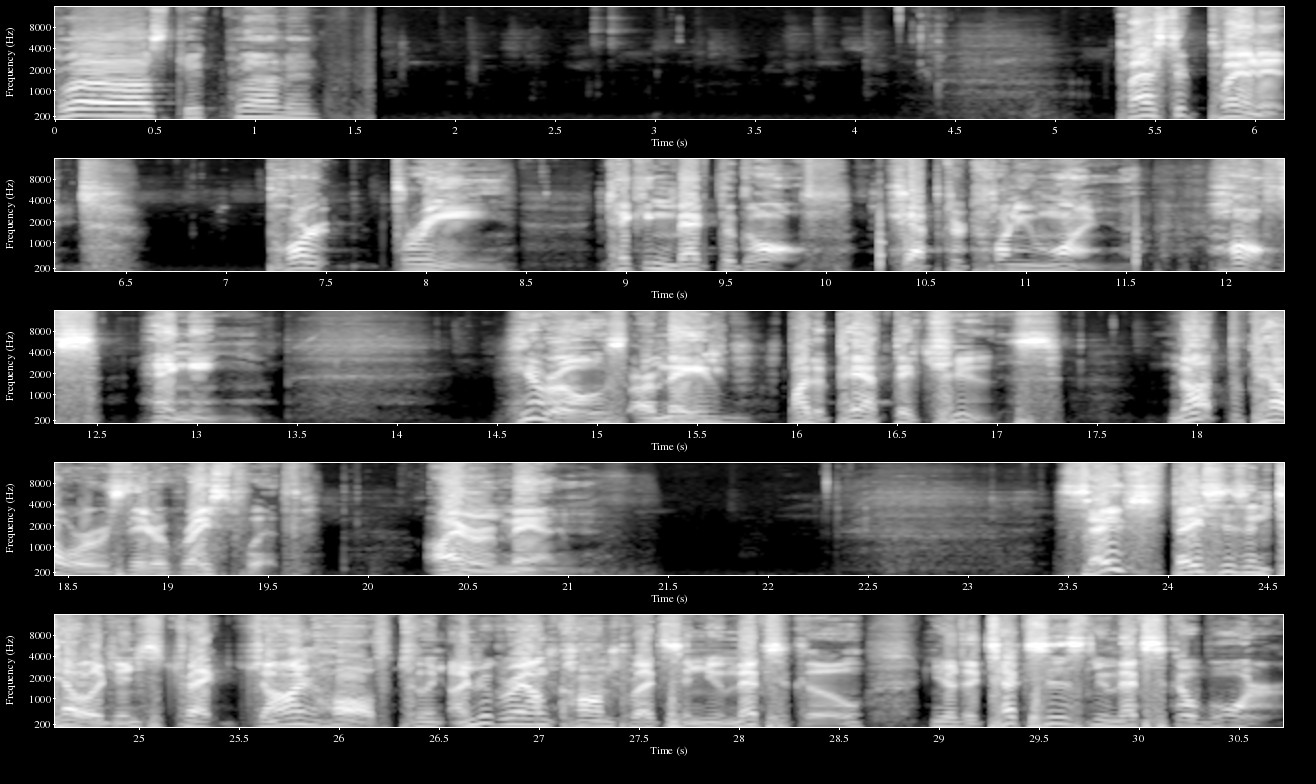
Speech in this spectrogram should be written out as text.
Plastic Planet. Plastic Planet, Part 3, Taking Back the Gulf, Chapter 21, Hoff's Hanging. Heroes are made by the path they choose, not the powers they are graced with. Iron Man. Safe Spaces Intelligence tracked John Hoff to an underground complex in New Mexico near the Texas-New Mexico border.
